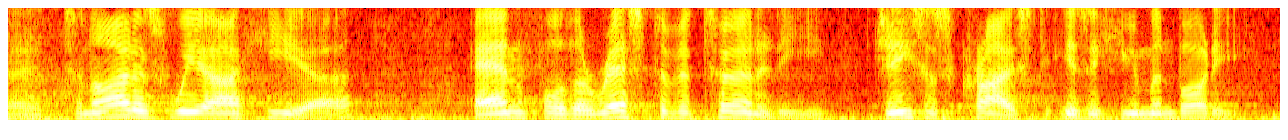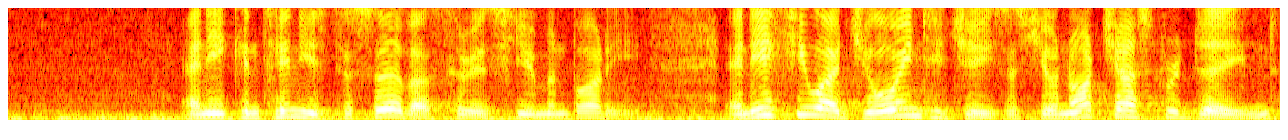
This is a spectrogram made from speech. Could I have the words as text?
Uh, tonight, as we are here, and for the rest of eternity, Jesus Christ is a human body. And he continues to serve us through his human body. And if you are joined to Jesus, you're not just redeemed,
